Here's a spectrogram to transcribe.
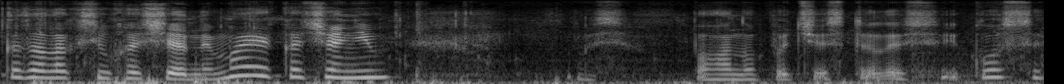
Казала Ксюха, ще немає качанів. Ось погано почистили і коси.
